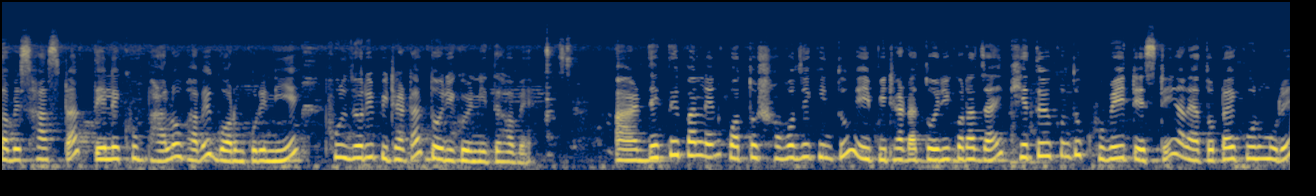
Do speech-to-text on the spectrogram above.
তবে শ্বাসটা তেলে খুব ভালোভাবে গরম করে নিয়ে ফুলঝুরি পিঠাটা তৈরি করে নিতে হবে। আর দেখতেই পারলেন কত সহজে কিন্তু এই পিঠাটা তৈরি করা যায়, খেতেও কিন্তু খুবই টেস্টি আর এতটাই কুরমুরে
